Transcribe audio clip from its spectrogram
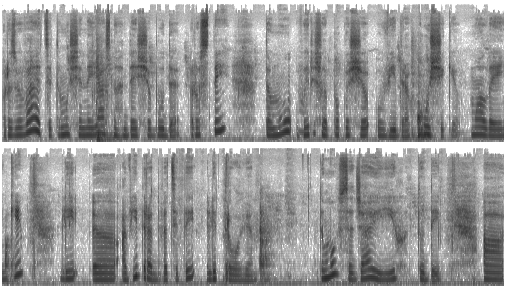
розвивається, тому що не ясно, де що буде рости. Тому вирішила поки що у відра. Кущики маленькі, е, а відра 20-літрові. Тому саджаю їх туди. А,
